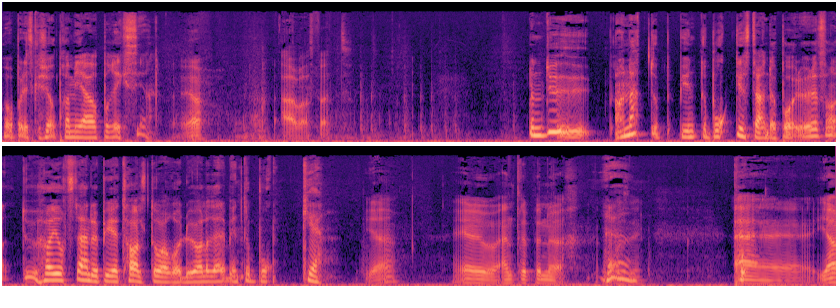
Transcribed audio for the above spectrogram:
Håper de skal kjøre premiere på Riks igjen. Ja. Det hadde vært fett. Men du har nettopp begynt å booke standup òg. Du, har gjort standup i et halvt år, og du har allerede begynt å booke. Ja. Jeg er jo entreprenør. Ja. si. Eh, ja,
